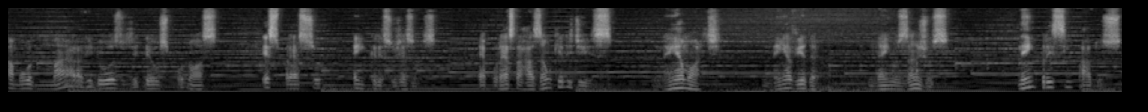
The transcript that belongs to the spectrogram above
amor maravilhoso de Deus por nós, expresso em Cristo Jesus. É por esta razão que ele diz: nem a morte, nem a vida, nem os anjos, nem principados,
